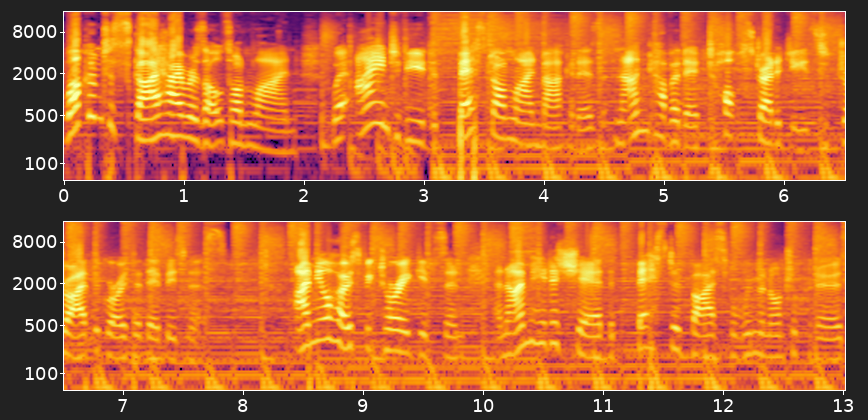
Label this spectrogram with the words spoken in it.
Welcome to Sky High Results Online, where I interview the best online marketers and uncover their top strategies to drive the growth of their business. I'm your host, Victoria Gibson, and I'm here to share the best advice for women entrepreneurs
